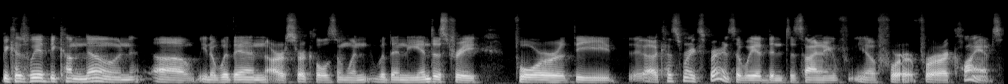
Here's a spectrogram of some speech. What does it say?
because we had become known, uh, you know, within our circles and when, within the industry for the uh, customer experience that we had been designing, you know, for for our clients,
